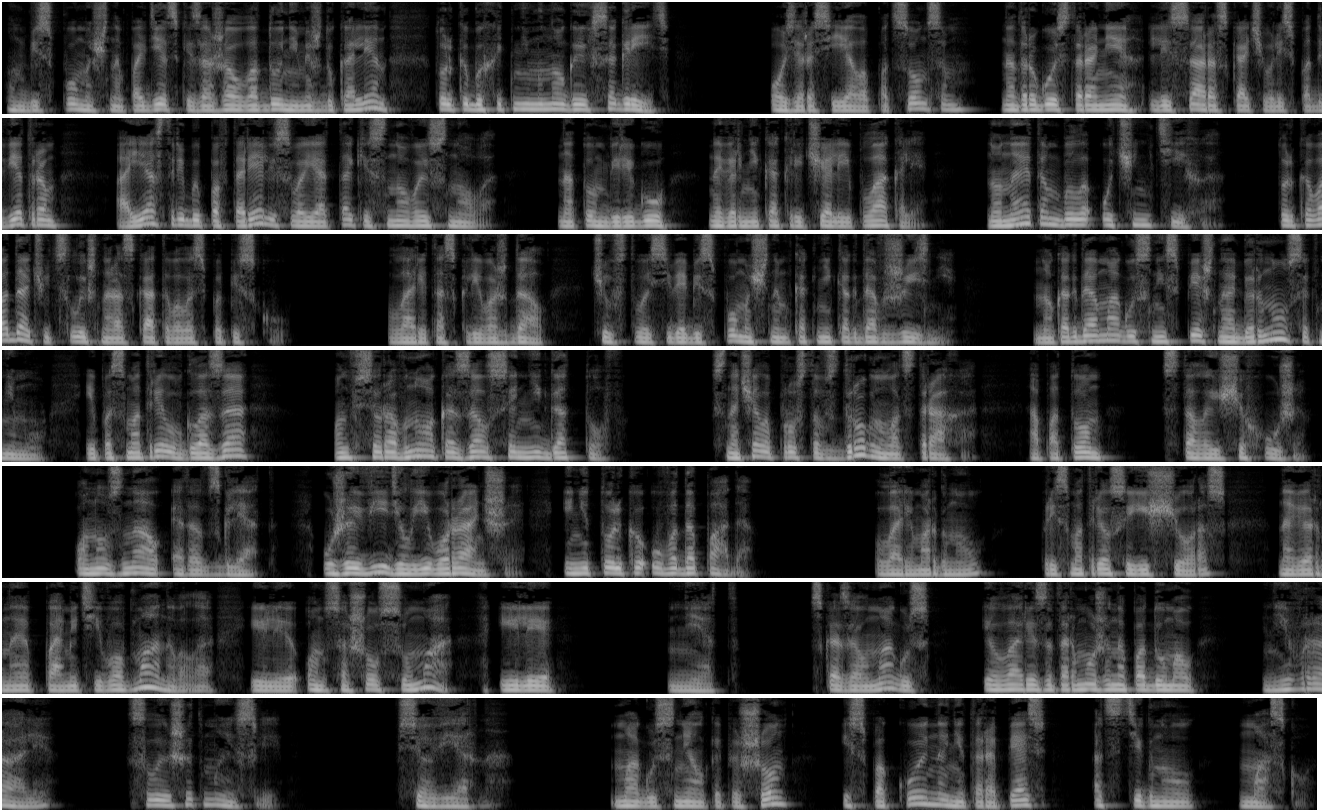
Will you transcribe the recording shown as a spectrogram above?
Он беспомощно по-детски зажал ладони между колен, только бы хоть немного их согреть. Озеро сияло под солнцем, на другой стороне леса раскачивались под ветром, а ястребы повторяли свои атаки снова и снова. На том берегу наверняка кричали и плакали, но на этом было очень тихо. Только вода чуть слышно раскатывалась по песку. Ларри тоскливо ждал, чувствуя себя беспомощным, как никогда в жизни. Но когда Магус неспешно обернулся к нему и посмотрел в глаза, он все равно оказался не готов. Сначала просто вздрогнул от страха, а потом стало еще хуже. Он узнал этот взгляд, уже видел его раньше, и не только у водопада. Ларри моргнул, присмотрелся еще раз. Наверное, память его обманывала, или он сошел с ума, или... «Нет», — сказал Магус, и Ларри заторможенно подумал, «не врали, слышит мысли, все верно. Магус снял капюшон и спокойно, не торопясь, отстегнул маску.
